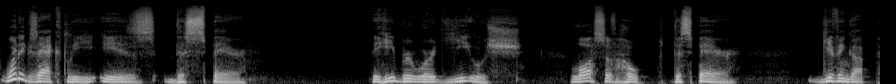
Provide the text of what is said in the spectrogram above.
What exactly is despair? The Hebrew word yiush, loss of hope, despair, giving up.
